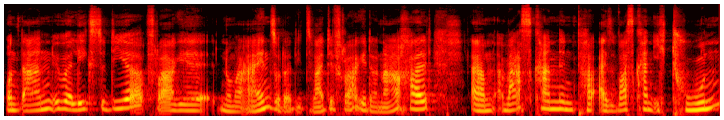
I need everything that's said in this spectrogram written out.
und dann überlegst du dir, Frage Nummer eins oder die zweite Frage danach halt, ähm, was kann denn, also was kann ich tun,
